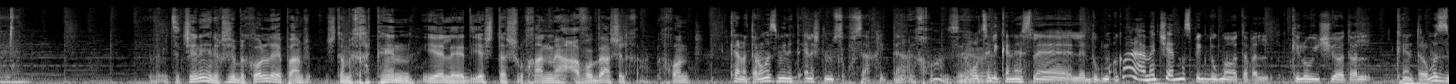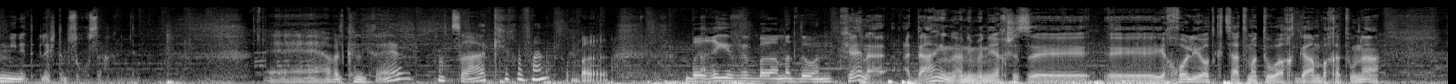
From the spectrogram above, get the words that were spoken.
ומצד שני, אני חושב שבכל אה, פעם שאתה מחתן ילד, יש את השולחן מהעבודה שלך, נכון? כן, אתה לא מזמין את אלה שאתה מסוכסך איתם. נכון, זה- אני לא רוצה להיכנס לדוגמאות, האמת שאין מספיק דוגמאות, אבל כאילו אישיות, אבל כן, אתה לא מזמין את אלה שאתה מסוכסך איתם. אה, אבל כנראה נוצרה קרבה בריב ובמדון. כן, עדיין אני מניח שזה אה, יכול להיות קצת מתוח גם בחתונה.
